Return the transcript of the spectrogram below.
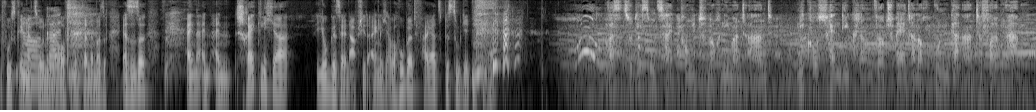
Fußgängerzone oh laufen und dann immer so, also so ein, ein, ein schrecklicher Junggesellenabschied eigentlich, aber Hubert feiert's bis zum geht nicht mehr. Was zu diesem Zeitpunkt noch niemand ahnt, Nikos Handyklang wird später noch ungeahnte Folgen haben.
